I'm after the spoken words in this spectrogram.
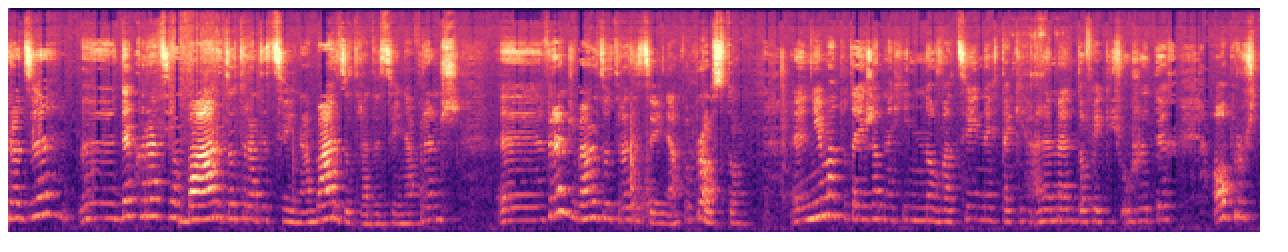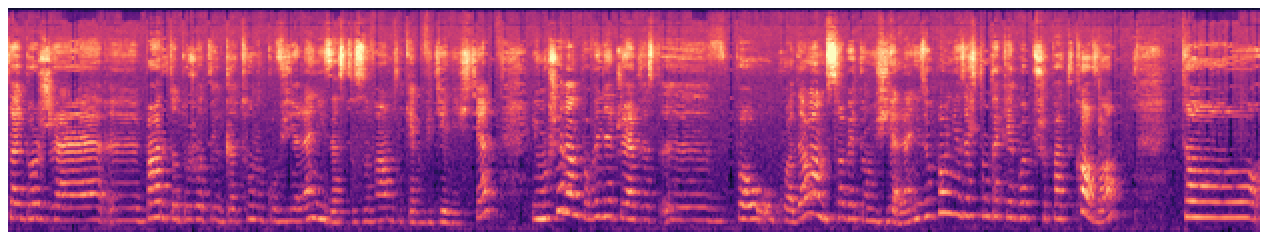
Drodzy, y, dekoracja bardzo tradycyjna, bardzo tradycyjna, wręcz, y, wręcz bardzo tradycyjna, po prostu. Y, Nie ma tutaj żadnych innowacyjnych takich elementów jakichś użytych, oprócz tego, że bardzo dużo tych gatunków zieleni zastosowałam, tak jak widzieliście. I muszę Wam powiedzieć, że jak poukładałam sobie tą zieleń, zupełnie zresztą tak jakby przypadkowo, to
